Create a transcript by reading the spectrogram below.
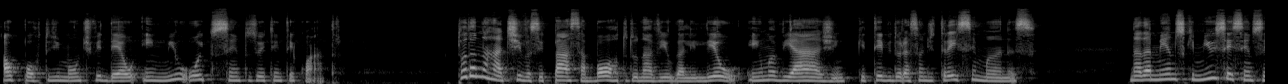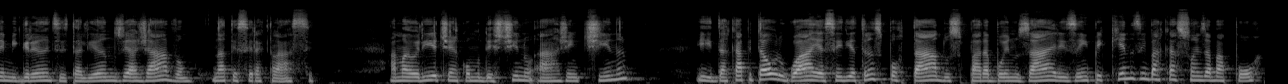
ao porto de Montevidéu em 1884. Toda a narrativa se passa a bordo do navio Galileu em uma viagem que teve duração de três semanas Nada menos que 1.600 emigrantes italianos viajavam na terceira classe. A maioria tinha como destino a Argentina e da capital uruguaia seria transportados para Buenos Aires em pequenas embarcações a vapor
